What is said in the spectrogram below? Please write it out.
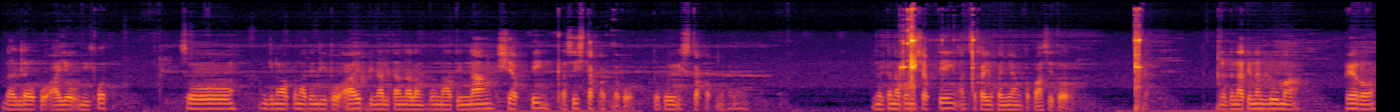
dahil daw po ayaw umikot. So, ang ginawa po natin dito ay pinalitan na lang po natin ng shafting kasi stock up na po. Ito po yung stock up na kanya. Pinalitan na po ng shafting at saka yung kanyang capacitor. Pinalitan natin ng luma pero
